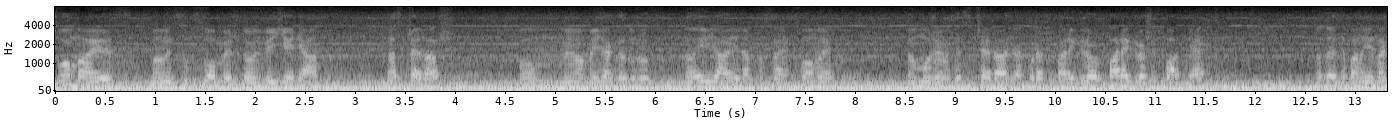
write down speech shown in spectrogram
Słoma jest, mamy stóp słomy do wywiezienia na sprzedaż Bo my mamy i tak za dużo, no i dalej nam zostają słomy. To możemy sobie sprzedać, akurat parę, gro, parę groszy spadnie. No to jest chyba jednak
